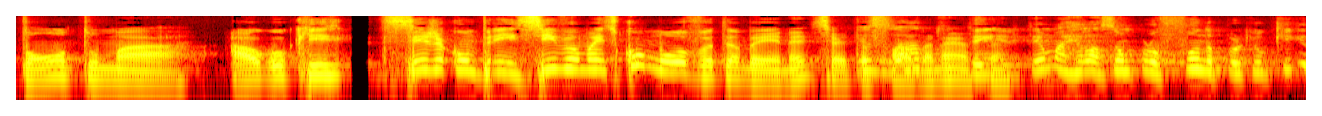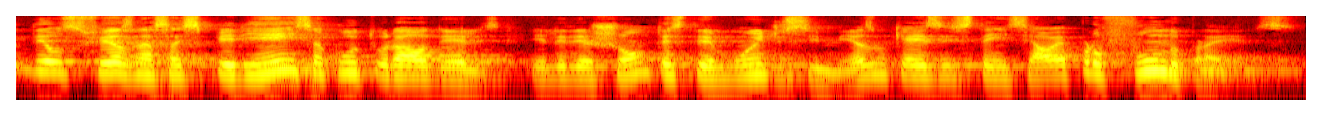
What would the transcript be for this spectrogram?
ponto, uma algo que seja compreensível, mas comova também, né? De certa Exato, forma, né? tem, ele tem uma relação profunda, porque o que que Deus fez nessa experiência cultural deles? Ele deixou um testemunho de si mesmo que é existencial, é profundo para eles.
